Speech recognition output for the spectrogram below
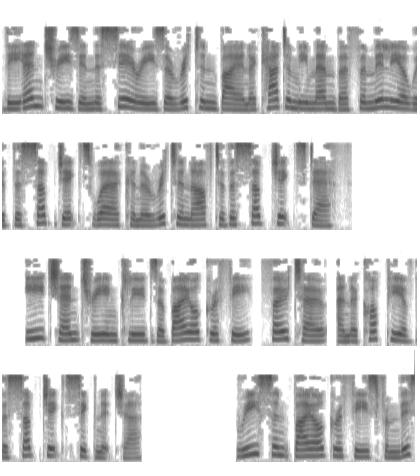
The entries in the series are written by an Academy member familiar with the subject's work and are written after the subject's death. Each entry includes a biography, photo, and a copy of the subject's signature. Recent biographies from this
